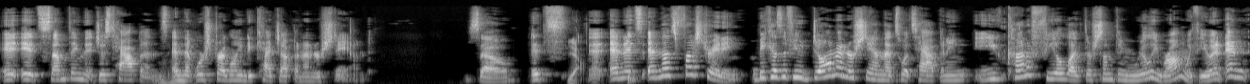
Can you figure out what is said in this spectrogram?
It, it's something that just happens Mhm. and that we're struggling to catch up and understand. So it's Yeah. and it's and that's frustrating because if you don't understand that's what's happening, you kind of feel like there's something really wrong with you. And and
